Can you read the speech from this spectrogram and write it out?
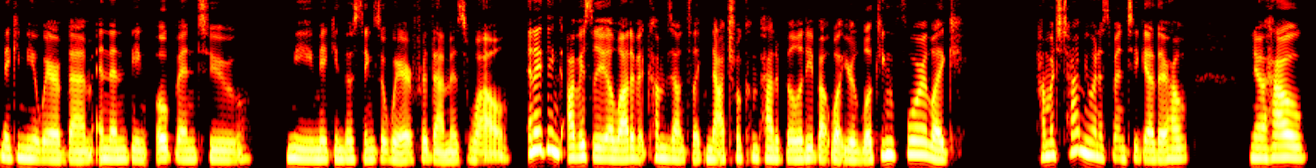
making me aware of them, and then being open to me making those things aware for them as well. And I think obviously a lot of it comes down to like natural compatibility about what you're looking for, like how much time you want to spend together, how you know how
